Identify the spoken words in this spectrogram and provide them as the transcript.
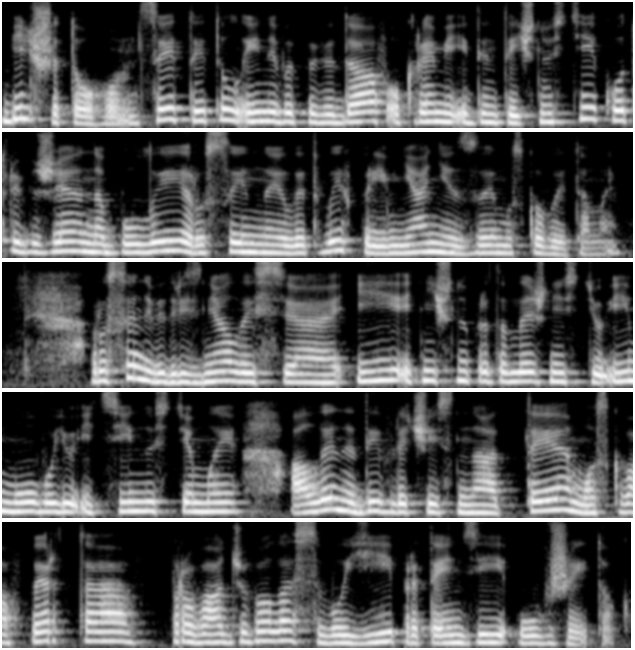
Більше того, цей титул і не виповідав окремій ідентичності, котрі вже набули русини Литви в порівнянні з московитами. Русини відрізнялися і етнічною приналежністю, і мовою, і цінностями, але не дивлячись на те, Москва вперта впроваджувала свої претензії у вжиток.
